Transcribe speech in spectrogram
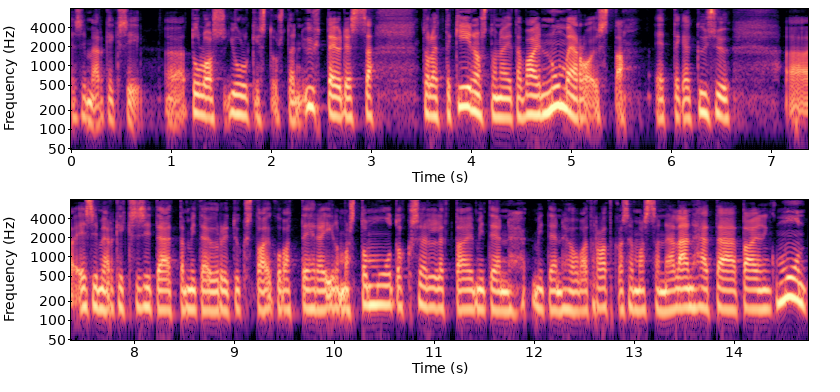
esimerkiksi tulosjulkistusten yhteydessä. Te olette kiinnostuneita vain numeroista, ettekä kysy esimerkiksi sitä, että mitä yritykset aikovat tehdä ilmastonmuutokselle tai miten, miten he ovat ratkaisemassa nälänhätää tai niin kuin muun,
